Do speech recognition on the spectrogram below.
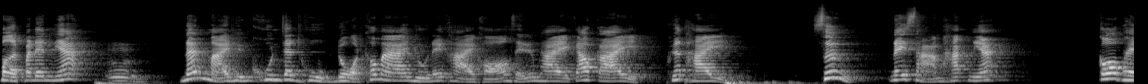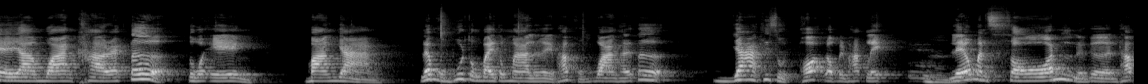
เปิดประเด็นเนี้ยอืมนั่นหมายถึงคุณจะถูกโดดเข้ามาอยู่ในข่ายของเสรีรวมไทยก้าวไกลเพื่อไทย ซึ่งในสามพรรคเนี้ย ก็พยายามวาง character ตัวเองบางอย่าง แล้วผมพูดตรงไปตรงมาเลยพรรคผมวาง character ยากที่สุด เพราะเราเป็นพรรคเล็กอืมแล้วมันซ้อนเหลือเกินทับ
